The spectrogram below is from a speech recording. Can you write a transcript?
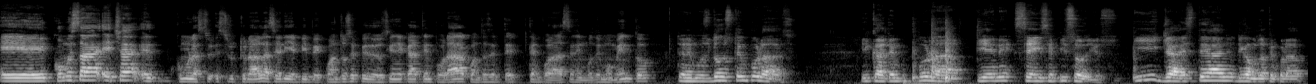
Eh, ¿Cómo está hecha, eh, como la estru- estructurada la serie, Pipe? ¿Cuántos episodios tiene cada temporada? ¿Cuántas te- temporadas tenemos de momento? Tenemos dos temporadas y cada temporada tiene seis episodios. Y ya este año, digamos, la temporada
